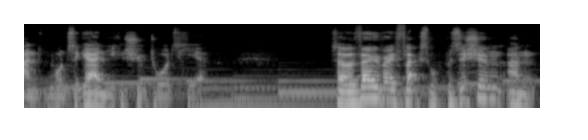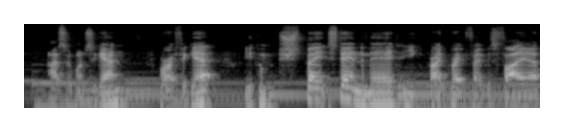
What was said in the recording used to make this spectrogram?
and once again you can shoot towards here. So a very very flexible position, and as once again, before I forget, you can stay in the mid and you can provide great focus fire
